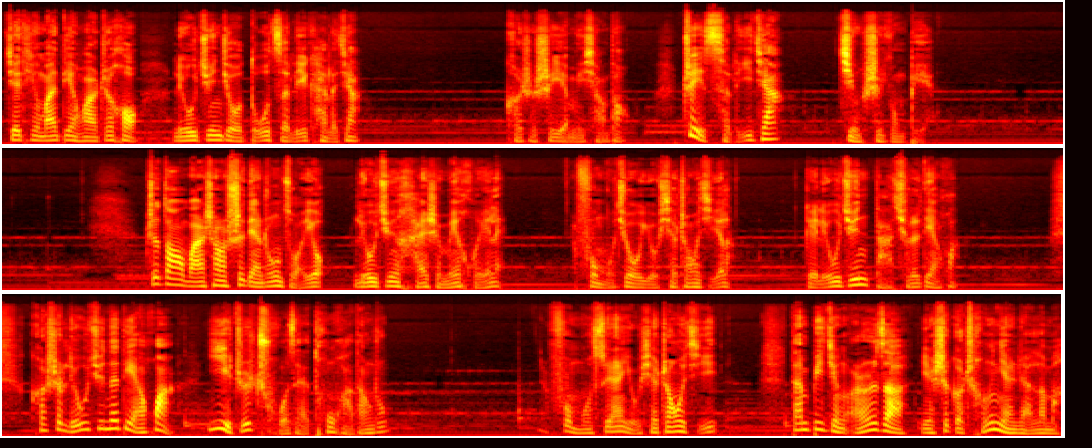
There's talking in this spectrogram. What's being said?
接听完电话之后，刘军就独自离开了家。可是谁也没想到，这次离家竟是永别。直到晚上十点钟左右，刘军还是没回来，父母就有些着急了。给刘军打去了电话，可是刘军的电话一直处在通话当中。父母虽然有些着急，但毕竟儿子也是个成年人了嘛，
